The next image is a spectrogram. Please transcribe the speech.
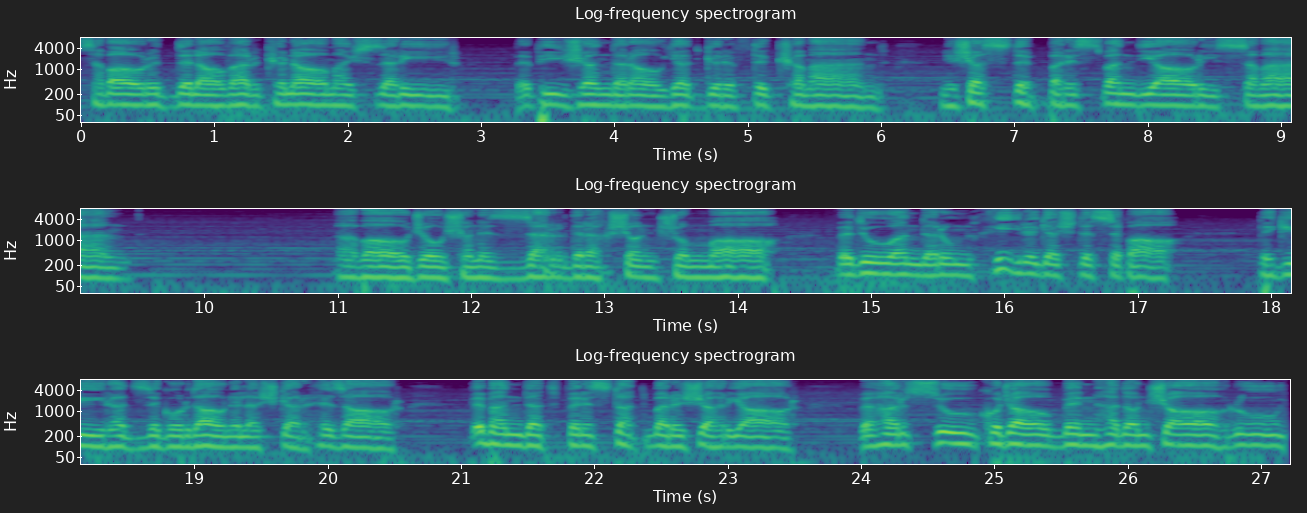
سوار دلاور که نامش زریر به پیشان در آید گرفته کمند نشسته بر اسفندیاری سمند. ابا جوشن زرد رخشان چو ماه بدو اندرون خیر گشت سپاه. بگیرد ز گردان لشکر هزار ببندد فرستد بر شهریار. به هر سو کجا بنهدان شاه روی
